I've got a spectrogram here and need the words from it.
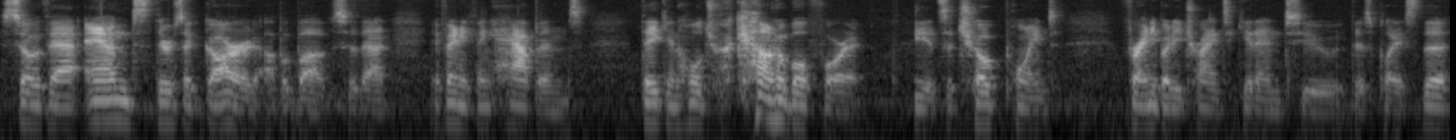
so that and there's a guard up above so that if anything happens they can hold you accountable for it. It's a choke point for anybody trying to get into this place. The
